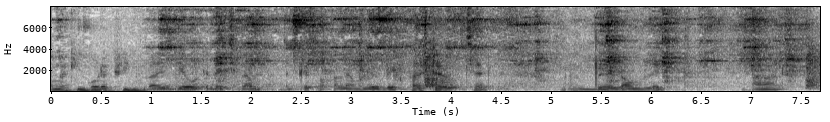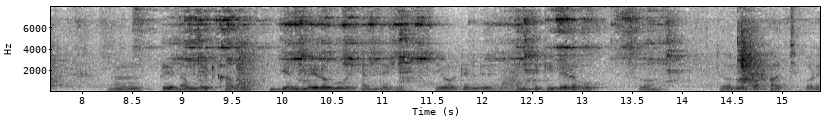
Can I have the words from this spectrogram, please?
আমরা কী করে ফিরি। আমরা যে হোটেলে ছিলাম, আজকে সকালে আমাদের ব্রেকফাস্টে হচ্ছে ব্রেড অমলেট আর ব্রেড অমলেট খাব দিয়ে বেরোবো এখান থেকে, এই হোটেলে এখান থেকেই বেরোবো। তো চলো দেখা হচ্ছে পরে।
